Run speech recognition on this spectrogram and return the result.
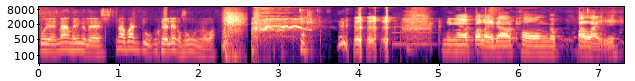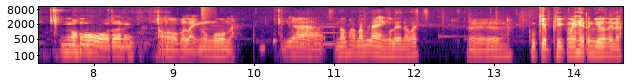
กูยังนั่งนึกอยู่เลย หน้าบ้านกูกูเคยเล่นกับพวกมึงเหรอวะนี่ไงปลาไหลดาวทองกับปลาไหลโง่ๆตัวหนึ่งอ๋อปลาไหลโง่ๆมาอย่าน้ำพักน้ำแรงกูเลยนะเว้ยเออ กูเก็บพริกไว้ให้ตั้งเยอะเลยนะ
